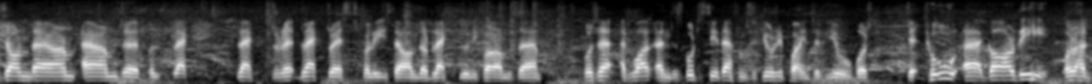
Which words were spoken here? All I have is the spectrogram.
gendarme, armed, uh, black, black, black dressed police on their black uniforms. Um, but uh, at what, and it's good to see that from a security point of view. But two uh, Gardaí were on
